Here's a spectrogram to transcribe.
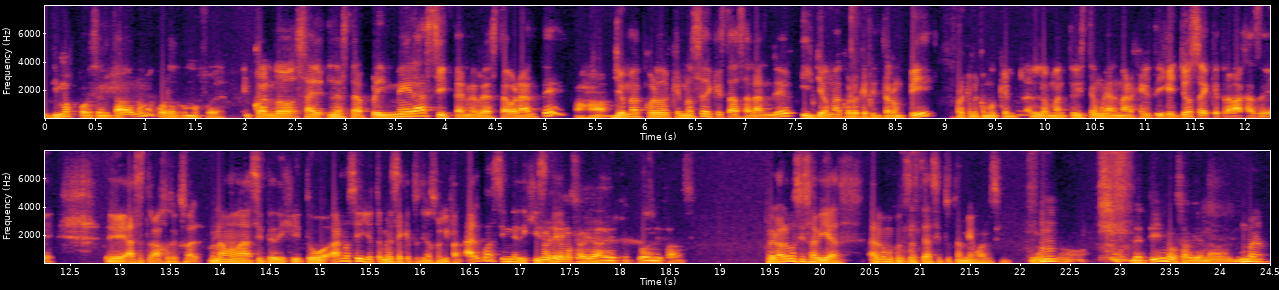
dimos por sentado, no me acuerdo cómo fue. Cuando sal- nuestra primera cita en el restaurante, Ajá. yo me acuerdo que no sé de qué estabas hablando y yo me acuerdo que te interrumpí porque como que lo mantuviste muy al margen. Yo te dije, yo sé que trabajas de, eh, haces trabajo sexual. Una mamá así te dije y tú, ah, no, sí, yo también sé que tú tienes OnlyFans. Algo así me dijiste, No, yo no sabía de tu OnlyFans. pero algo sí sabías. Algo me contestaste así tú también o algo así. No, no. De ti no sabía nada. Bueno,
